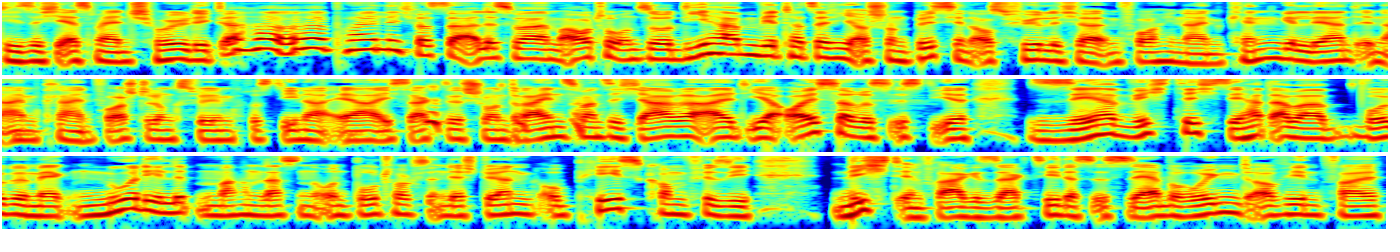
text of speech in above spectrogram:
die sich erstmal entschuldigt. Ah, peinlich, was da alles war im Auto und so. Die haben wir tatsächlich auch schon ein bisschen ausführlicher im Vorhinein kennengelernt in einem kleinen Vorstellungsfilm. Christina R., ich sagte es schon, 23 Jahre alt. Ihr Äußeres ist ihr sehr wichtig. Sie hat aber wohlbemerkt nur die Lippen machen lassen und Botox in der Stirn. OPs kommen für sie nicht in Frage, sagt sie. Das ist sehr beruhigend auf jeden Fall.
